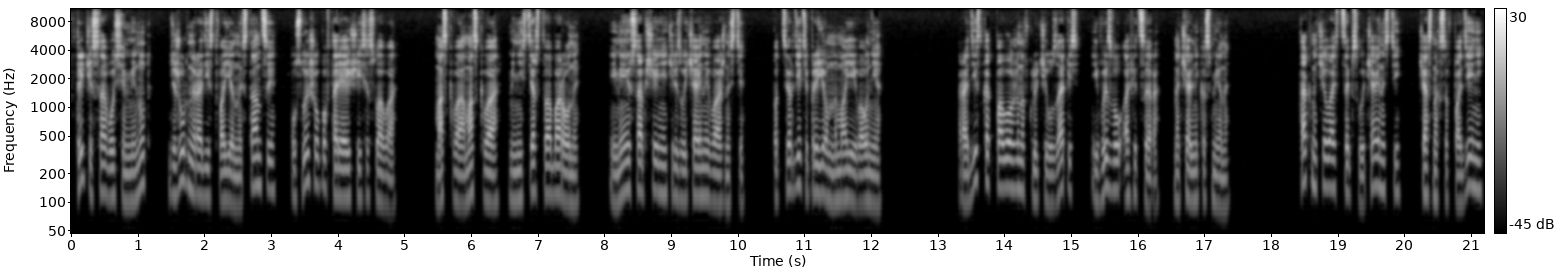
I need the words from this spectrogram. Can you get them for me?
В 3 часа 8 минут дежурный радист военной станции услышал повторяющиеся слова «Москва, Москва, Министерство обороны. Имею сообщение чрезвычайной важности. Подтвердите прием на моей волне». Радист, как положено, включил запись и вызвал офицера, начальника смены. Так началась цепь случайностей, частных совпадений,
